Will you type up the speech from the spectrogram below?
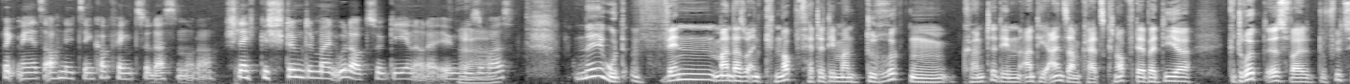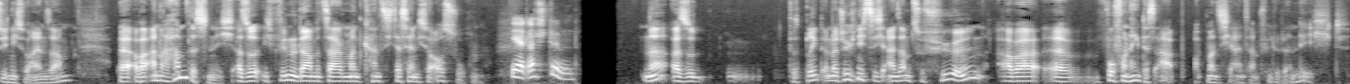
bringt mir jetzt auch nichts, den Kopf hängen zu lassen oder schlecht gestimmt in meinen Urlaub zu gehen oder irgendwie ja. sowas. Naja gut, wenn man da so einen Knopf hätte, den man drücken könnte, den Anti-Einsamkeitsknopf, der bei dir gedrückt ist, weil du fühlst dich nicht so einsam, äh, aber andere haben das nicht. Also ich will nur damit sagen, man kann sich das ja nicht so aussuchen. Ja, das stimmt. Ne? Also das bringt einem natürlich nicht, sich einsam zu fühlen, aber äh, wovon hängt das ab, ob man sich einsam fühlt oder nicht?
